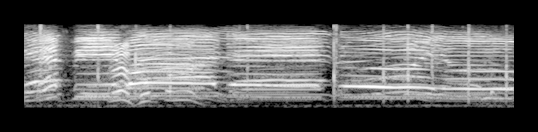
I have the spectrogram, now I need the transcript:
હેપી બર્થડે ટુ યુ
